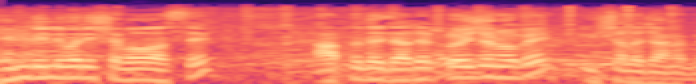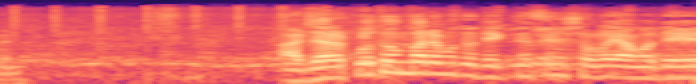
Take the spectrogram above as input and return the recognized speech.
হোম ডেলিভারি সেবাও আছে। আপনাদের যাদের প্রয়োজন হবে ইনশাল্লাহ জানাবেন। আর যারা প্রথমবারের মতো দেখতেছেন, সবাই আমাদের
